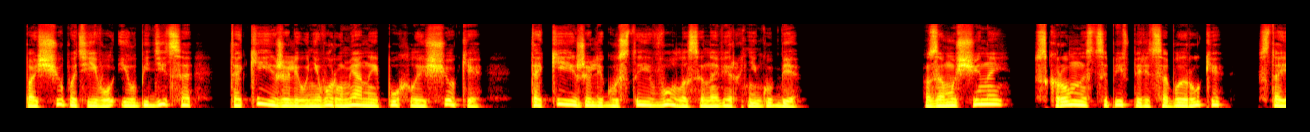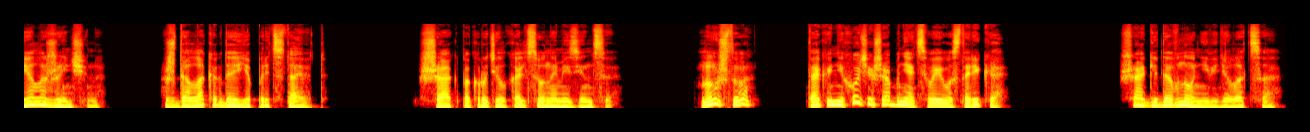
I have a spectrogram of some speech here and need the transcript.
пощупать его и убедиться, такие же ли у него румяные пухлые щеки, такие же ли густые волосы на верхней губе. За мужчиной, скромно сцепив перед собой руки, стояла женщина. Ждала, когда ее представят. Шаг покрутил кольцо на мизинце. «Ну что, так и не хочешь обнять своего старика?» Шаги давно не видел отца.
